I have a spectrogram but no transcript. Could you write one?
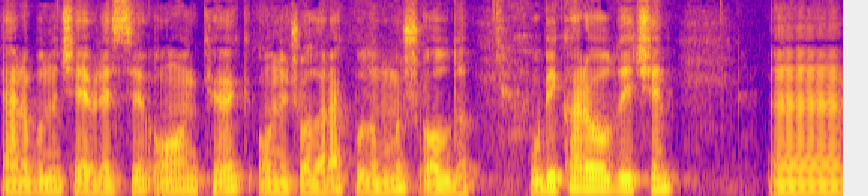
Yani bunun çevresi 10 kök 13 olarak bulunmuş oldu. Bu bir kare olduğu için e,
